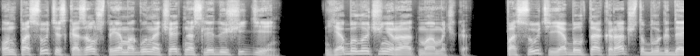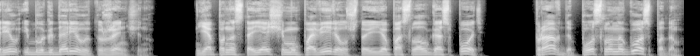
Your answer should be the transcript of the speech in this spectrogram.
Он, по сути, сказал, что я могу начать на следующий день. Я был очень рад, мамочка. По сути, я был так рад, что благодарил и благодарил эту женщину. Я по-настоящему поверил, что ее послал Господь. Правда, послана Господом.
